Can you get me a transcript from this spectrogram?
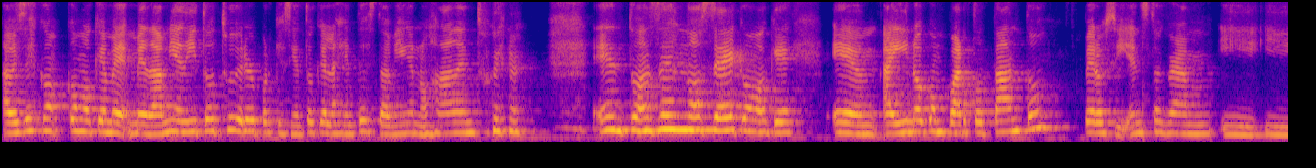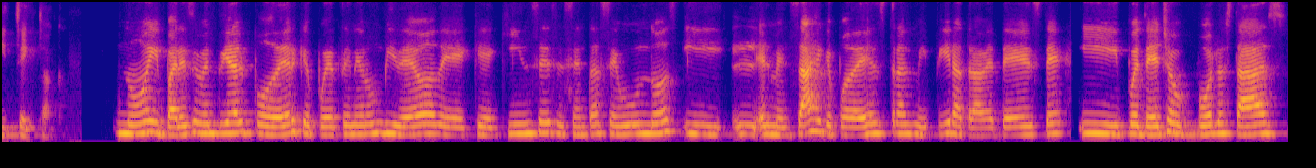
A veces como, que me, me da miedito Twitter porque siento que la gente está bien enojada en Twitter. Entonces, no sé, como que em, ahí no comparto tanto pero sí, Instagram y, TikTok. No, y parece mentira el poder que puede tener un video de que 15, 60 segundos y el mensaje que puedes transmitir a través de este. Y pues de hecho vos lo estás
